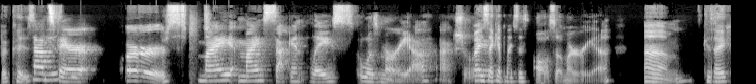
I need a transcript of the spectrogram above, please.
because That's fair. First, My my second place was Maria, actually. my second place is also Maria, um, because I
